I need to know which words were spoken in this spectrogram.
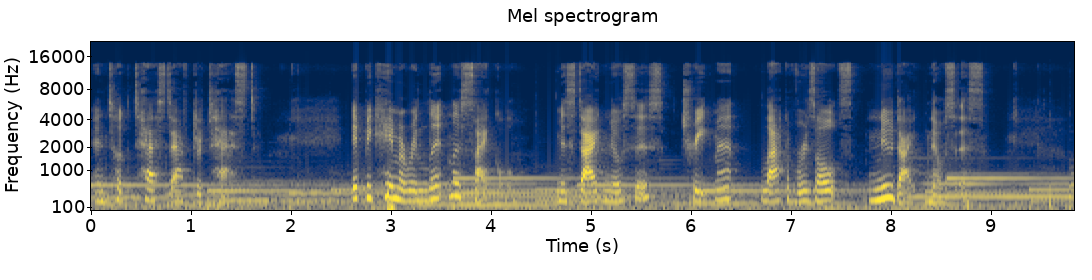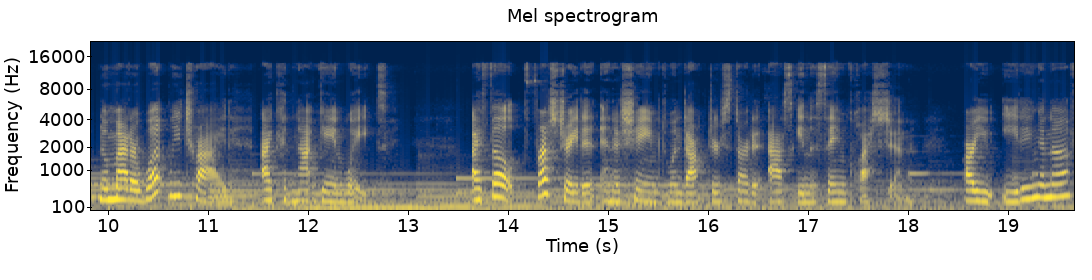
and took test after test. It became a relentless cycle misdiagnosis, treatment, lack of results, new diagnosis. No matter what we tried, I could not gain weight. I felt frustrated and ashamed when doctors started asking the same question Are you eating enough?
